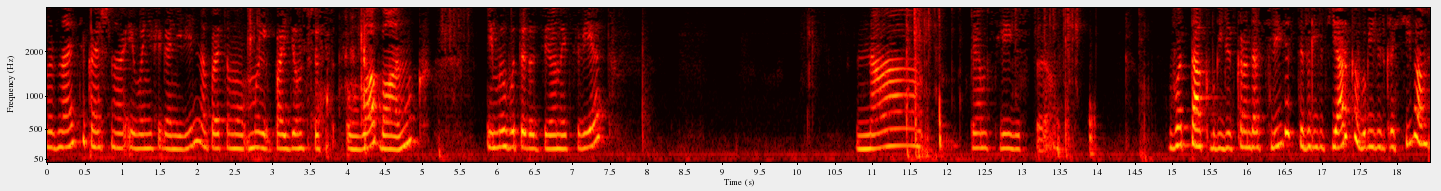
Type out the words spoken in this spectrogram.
Вы знаете, конечно, его нифига не видно, поэтому мы пойдем сейчас в банк и мы вот этот зеленый цвет на прям слизистую. Вот так выглядит карандаш слизистый, выглядит ярко, выглядит красиво.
